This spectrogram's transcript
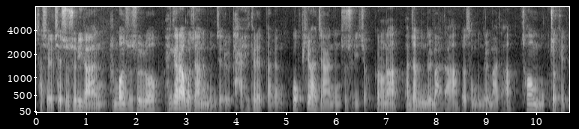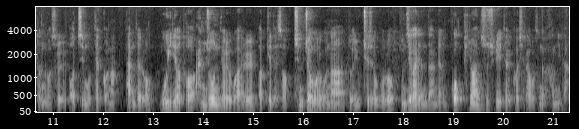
사실 재수술이란 한 번 수술로 해결하고자 하는 문제를 다 해결했다면 꼭 필요하지 않은 수술이죠. 그러나 환자분들마다 여성분들마다 처음 목적했던 것을 얻지 못했거나 반대로 오히려 더 안 좋은 결과를 얻게 돼서 심적으로나 또 육체적으로 문제가 된다면 꼭 필요한 수술이 될 것이라고 생각합니다.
